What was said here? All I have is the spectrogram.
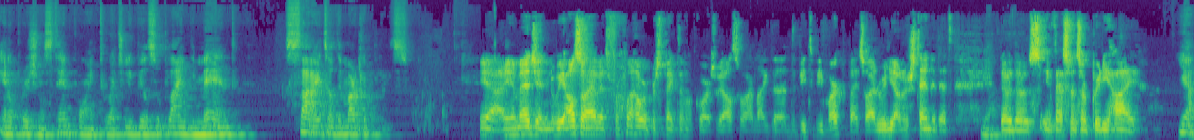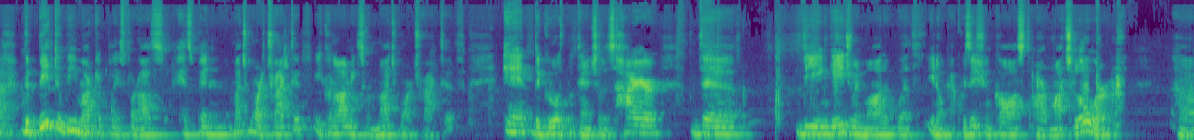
and operational standpoint to actually build supply and demand sides of the marketplace. Yeah, I imagine we also have it from our perspective, of course. We also are like the, the B2B marketplace. So I really understand it that yeah. those investments are pretty high. Yeah, the B2B marketplace for us has been much more attractive. Economics are much more attractive, and the growth potential is higher. The the engagement model with you know acquisition costs are much lower uh,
